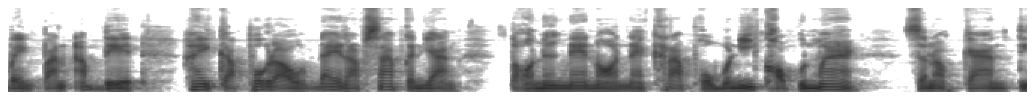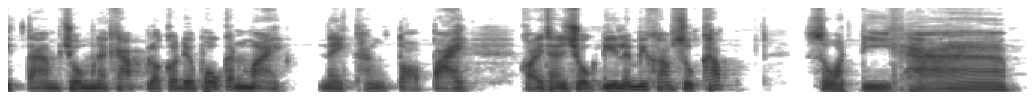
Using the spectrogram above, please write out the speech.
แบ่งปันอัปเดต ให้กับพวกเราได้รับทราบกันอย่างต่อเนื่องแน่นอนนะครับ ผมวันนี้ขอบคุณมากสำหรับการติดตามชมนะครับ แล้วก็เดี๋ยวพบกันใหม่ในครั้งต่อไป ขอให้ท่านโชคดีและมีความสุขครับ สวัสดีครับ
